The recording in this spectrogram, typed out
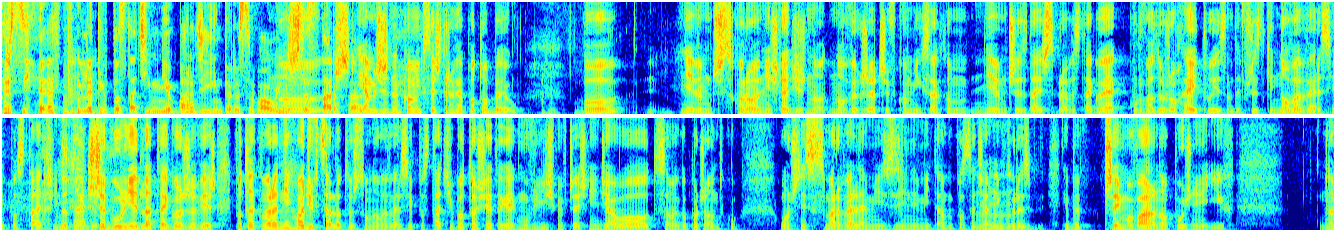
wersje w ogóle Mhm. tych postaci mnie bardziej interesowały No, niż te starsze. Ja myślę, że ten komiks też trochę po to był. Mhm. Bo nie wiem, czy skoro nie śledzisz no, nowych rzeczy w komiksach, to nie wiem, czy zdajesz sprawę z tego, jak kurwa dużo hejtu jest na te wszystkie nowe wersje postaci. No tak. Szczególnie dlatego, że wiesz, bo tak naprawdę nie chodzi wcale o to, że są nowe wersje postaci, bo to się, tak jak mówiliśmy wcześniej, działo od samego początku. Łącznie z Marvelem i z innymi tam postaciami, Mhm. które jakby przejmowano później ich. No,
